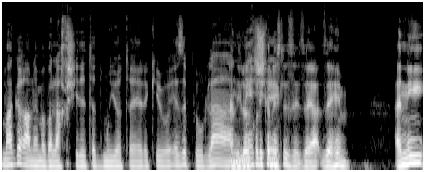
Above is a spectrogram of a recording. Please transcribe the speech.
מה גרם להם אבל להחשיד את הדמויות האלה? כאילו, איזה פעולה, אני נשק... לא יכול להיכנס לזה, זה, זה הם. אני...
